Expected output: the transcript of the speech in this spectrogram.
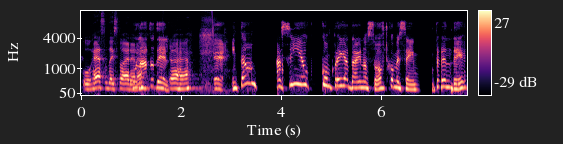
o resto da história, o né? O lado dele. Uhum. É. Então, assim eu comprei a Dynasoft, comecei a empreender.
